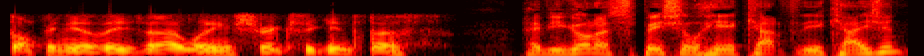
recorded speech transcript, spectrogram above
stop any of these uh, winning streaks against us. Have you got a special haircut for the occasion?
